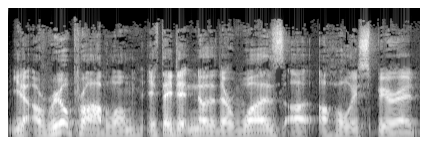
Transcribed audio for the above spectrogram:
you know, a real problem if they didn't know that there was a, a Holy Spirit,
